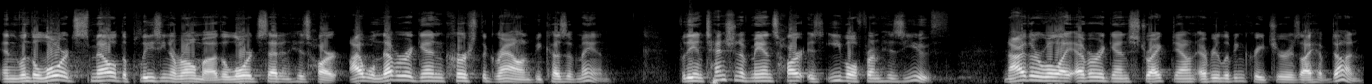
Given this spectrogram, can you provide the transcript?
And when the Lord smelled the pleasing aroma, the Lord said in his heart, I will never again curse the ground because of man. For the intention of man's heart is evil from his youth. Neither will I ever again strike down every living creature as I have done.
